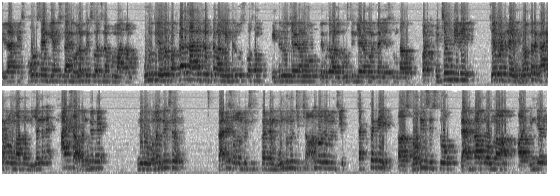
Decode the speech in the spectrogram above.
ఇలాంటి స్పోర్ట్స్ అండ్ గేమ్స్ కానీ ఒలింపిక్స్ వచ్చినప్పుడు మాత్రం పూర్తి ఏదో పథకాలు సాధించినప్పుడు వాళ్ళని ఇంటర్వ్యూస్ కోసం ఇంటర్వ్యూ చేయడము లేకపోతే వాళ్ళు బూస్టింగ్ చేయడము ఇట్లా చేస్తుంటారు. బట్ హెచ్ఎం టీవీ చేపట్టిన ఈ బృహత్తర కార్యక్రమం మాత్రం నిజంగానే హ్యాట్స్ ఆఫ్ ఎందుకంటే మీరు ఒలింపిక్స్ ప్యారిస్ ఒలింపిక్స్ కంటే ముందు నుంచి చాలా రోజుల నుంచి చక్కటి స్టోరీస్ ఇస్తూ బ్యాక్ డ్రాప్లో ఉన్న ఆ ఇండియన్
